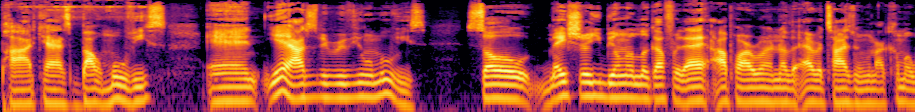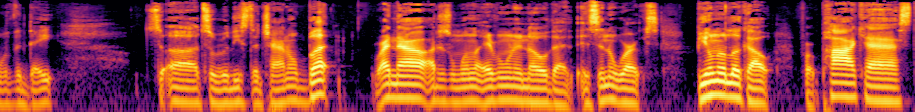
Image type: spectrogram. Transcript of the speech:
Podcast About Movies. And yeah, I'll just be reviewing movies. So make sure you be on the lookout for that. I'll probably run another advertisement when I come up with a date to, uh, to release the channel. But right now, I just want to let everyone know that it's in the works. Be on the lookout for podcast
